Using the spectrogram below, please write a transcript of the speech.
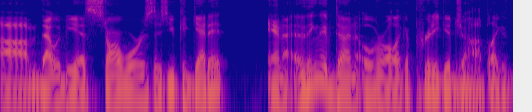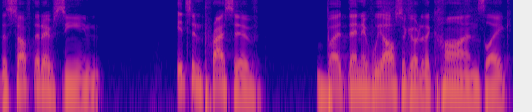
Um, that would be as Star Wars as you could get it. And I think they've done overall like a pretty good job. Like the stuff that I've seen, it's impressive. But then if we also go to the cons, like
